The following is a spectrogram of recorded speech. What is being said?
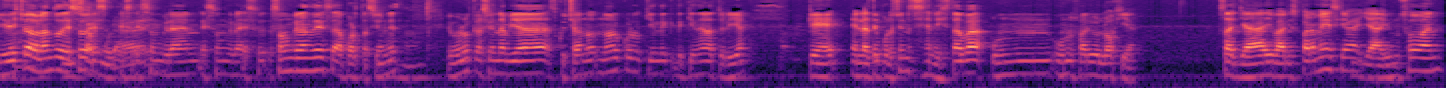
Y de hecho, hablando de Un eso, es, samurái. es, es un gran, es un gran, es- son grandes aportaciones. Ajá. En una ocasión había escuchado, no, no recuerdo quién de, de quién era la teoría, que en la tripulación se necesitaba un, un usuario logia. O sea, ya hay varios paramecia, ya hay un Zoan,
